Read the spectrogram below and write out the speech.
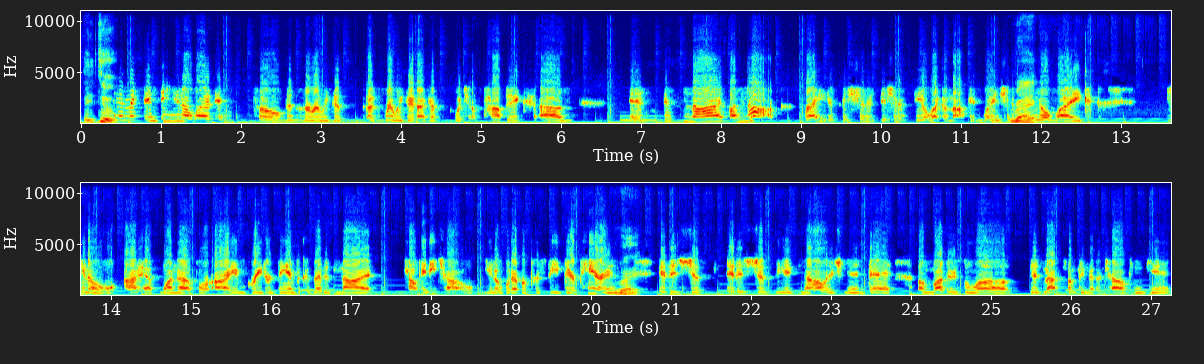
They do. And, and, and, you know what? And so this is a really good a really good i guess switch up topic um, it, it's not a knock right it, it shouldn't it shouldn't feel like a knock anyway it shouldn't right. feel like you know i have one up or i am greater than because that is not how any child, you know, would ever perceive their parents. Right. It is just it is just the acknowledgement that a mother's love is not something that a child can get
